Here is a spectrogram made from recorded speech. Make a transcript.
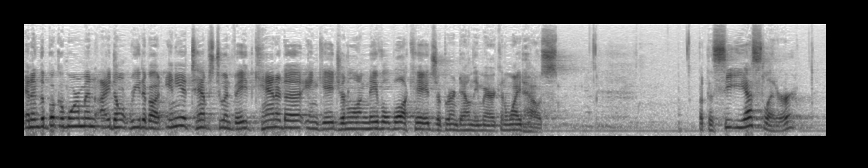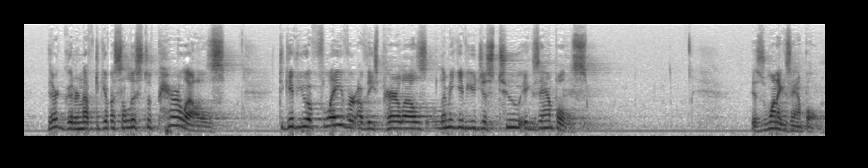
And in the Book of Mormon, I don't read about any attempts to invade Canada, engage in long naval blockades, or burn down the American White House. But the CES letter, they're good enough to give us a list of parallels. To give you a flavor of these parallels, let me give you just two examples. This is one example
